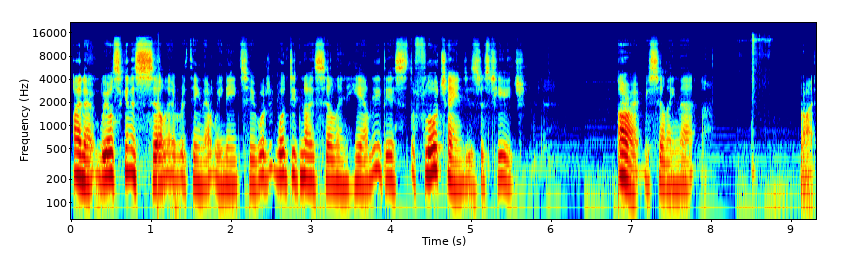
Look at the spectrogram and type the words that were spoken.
I know, we're also going to sell everything that we need to. What, what didn't I sell in here? Look at this. The floor change is just huge. Alright, we're selling that. Right,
